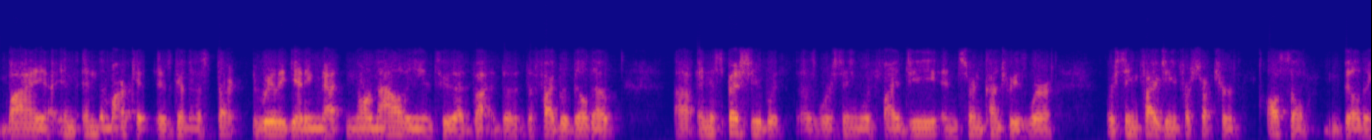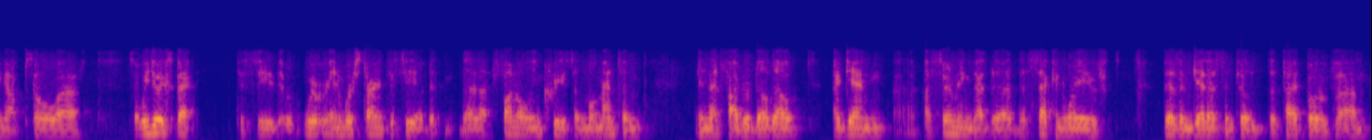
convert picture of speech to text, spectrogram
in in the market is gonna start really getting that normality into the fiber build-out, uh, and especially with, as we're seeing with 5G in certain countries where we're seeing 5G infrastructure also building up. So uh so we do expect to see and we're starting to see a bit that funnel increase and momentum in that fiber build-out. Again, uh, assuming that the second wave doesn't get us into the type of um,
